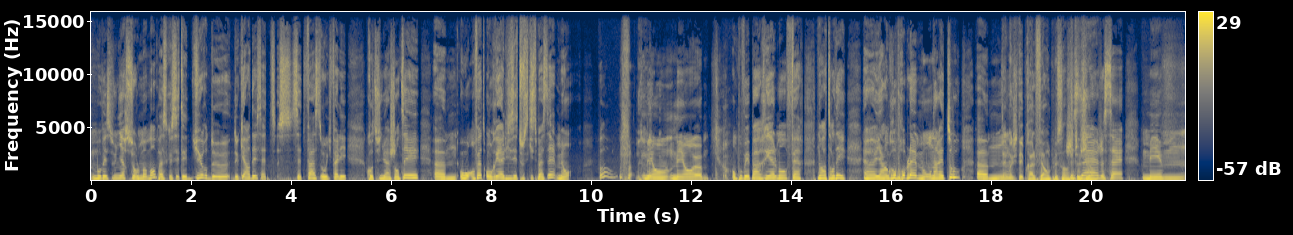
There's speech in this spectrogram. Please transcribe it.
mauvais souvenir sur le moment parce que c'était dur de, de garder cette, cette phase où il fallait continuer à chanter, euh, où en fait on réalisait tout ce qui se passait, mais on, oh, mais on, mais on, euh, on pouvait pas réellement faire. Non, attendez, euh, il y a un gros problème, on arrête tout. Euh, moi j'étais prêt à le faire en plus, hein, je, je, te sais, jure. je sais, mais hum,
